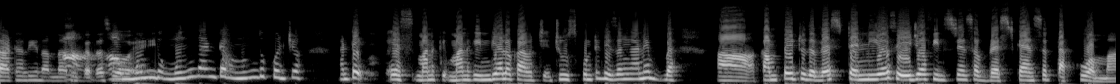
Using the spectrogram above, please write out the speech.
దాటాలి అని అన్నారు కదా. సో ముందు ముందు అంటే ముందు కొంచెం అంటే ఎస్ మనకి మనకి ఇండియాలో చూసుకుంటే నిజంగానే compare to the west ten years age of incidence of breast cancer తక్కువ అమ్మా.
